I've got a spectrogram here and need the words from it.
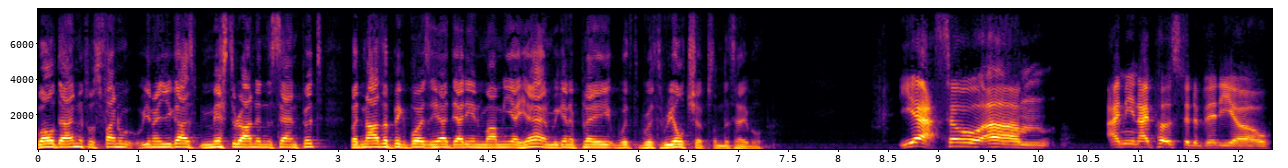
Well done. It was fun. You know, you guys messed around in the sandpit, but now the big boys are here, daddy and mommy are here, and we're going to play with, with real chips on the table. Yeah, so um I mean, I posted a video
